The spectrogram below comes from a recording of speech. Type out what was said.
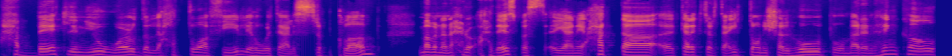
حبيت ال new world اللي حطوها فيه اللي هو تاع ال strip club ما بدنا نحرق أحداث بس يعني حتى character تاعيت توني شلهوب ومارين هينكل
